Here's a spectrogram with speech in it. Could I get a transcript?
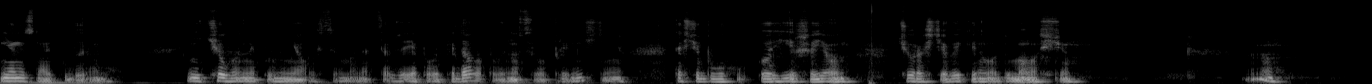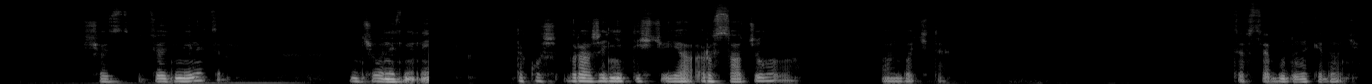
я не знаю, куди воно. Нічого не помінялося в мене. Це вже я повикидала, повиносила приміщення. Те, що було е, гірше, я он вчора ще викинула, думала, що ну, щось цього зміниться. Нічого не зміниться. Також вражені ті, що я розсаджувала. Вон, бачите. Це все буду викидати.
